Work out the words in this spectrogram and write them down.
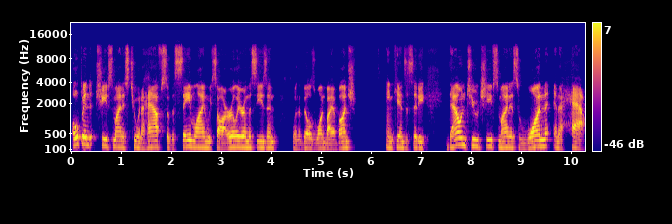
Opened Chiefs minus two and a half, so the same line we saw earlier in the season when the Bills won by a bunch in Kansas City down to Chiefs minus one and a half.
